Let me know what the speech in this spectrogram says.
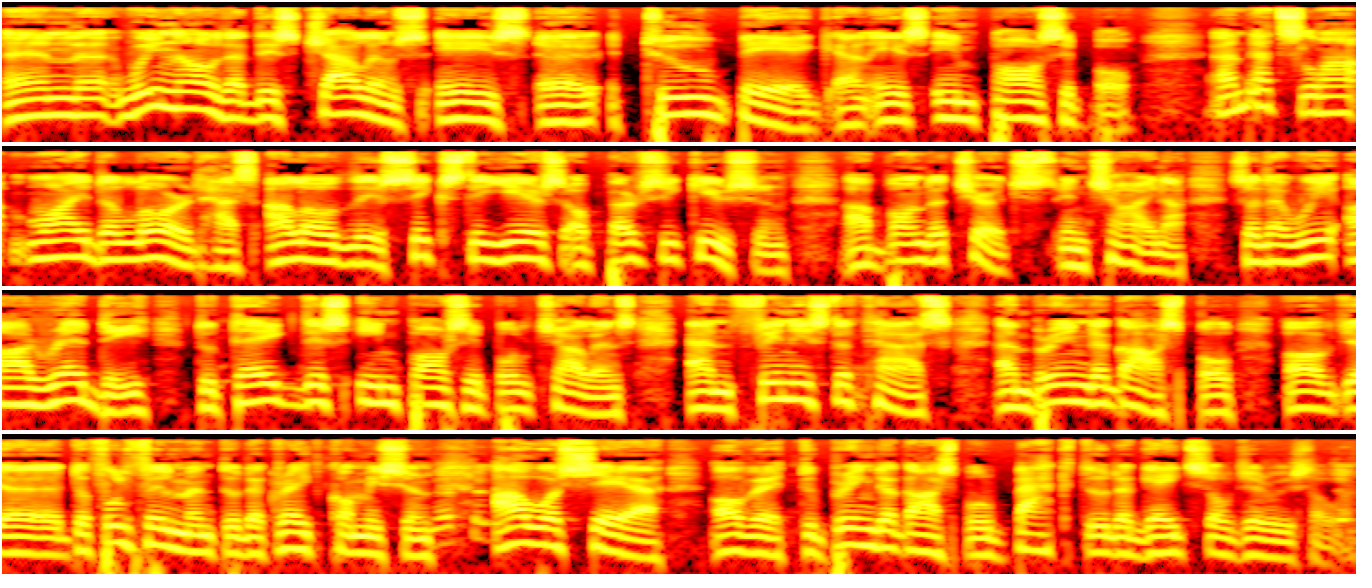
And uh, we know that this challenge is uh, too big and is impossible. And that's la- why the Lord has allowed these 60 years of persecution upon the church in China so that we are ready to take this impossible challenge and finish the task and bring the gospel of uh, the fulfillment to the Great Commission, our share of it, to bring the gospel back to the gates of 这 Jerusalem.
